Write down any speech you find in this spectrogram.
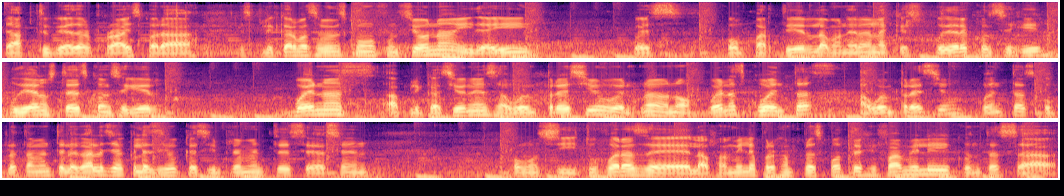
de App Together Price para explicar más o menos cómo funciona y de ahí pues compartir la manera en la que pudiera conseguir, pudieran ustedes conseguir buenas aplicaciones a buen precio, no, no, buenas cuentas a buen precio, cuentas completamente legales, ya que les digo que simplemente se hacen como si tú fueras de la familia, por ejemplo, Spotify Family, cuentas a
